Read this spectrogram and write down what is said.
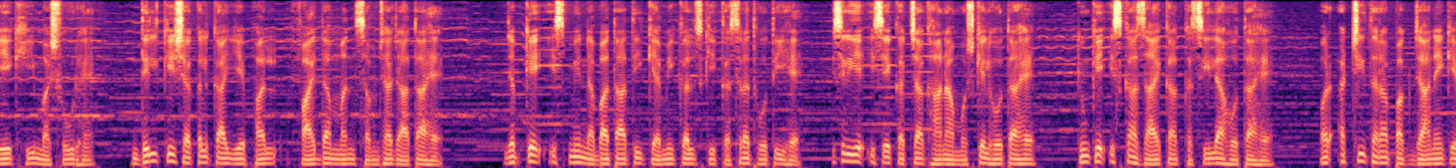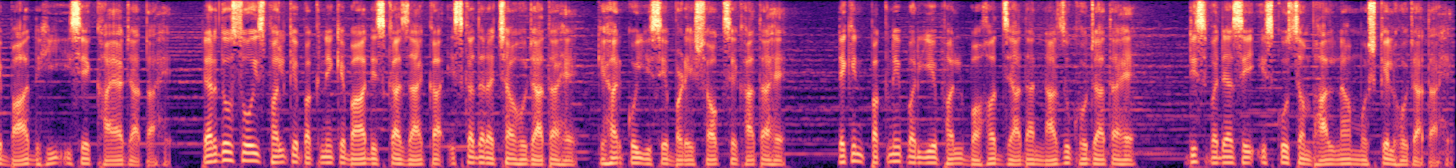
एक ही मशहूर हैं। दिल की शक्ल का ये फल फ़ायदा मंद समझा जाता है, जबकि इसमें नबाताती केमिकल्स की कसरत होती है। इसलिए इसे कच्चा खाना मुश्किल होता है, क्योंकि इसका जायका कसीला होता है और अच्छी तरह पक जाने के बाद ही इसे खाया जाता है। प्यारे दोस्तों, इस फल के पकने के बाद इसका जायका इस कदर अच्छा हो जाता है कि हर कोई इसे बड़े शौक से खाता है, लेकिन पकने पर यह फल बहुत ज़्यादा नाजुक हो जाता है जिस वजह से इसको संभालना मुश्किल हो जाता है।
